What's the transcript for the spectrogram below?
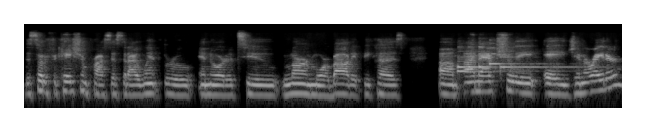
the certification process that I went through in order to learn more about it because um, I'm actually a generator.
